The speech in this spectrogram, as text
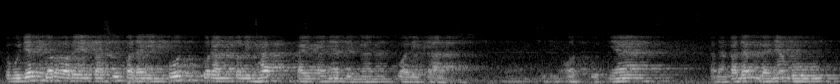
Kemudian berorientasi pada input kurang terlihat kaitannya dengan kualitas. Jadi outputnya kadang-kadang nggak nyambung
